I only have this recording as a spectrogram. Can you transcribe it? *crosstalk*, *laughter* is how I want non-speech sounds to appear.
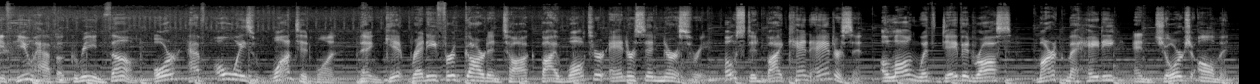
If you have a green thumb or have always wanted one, then get ready for Garden Talk by Walter Anderson Nursery, hosted by Ken Anderson, along with David Ross, Mark Mahady, and George Allman.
